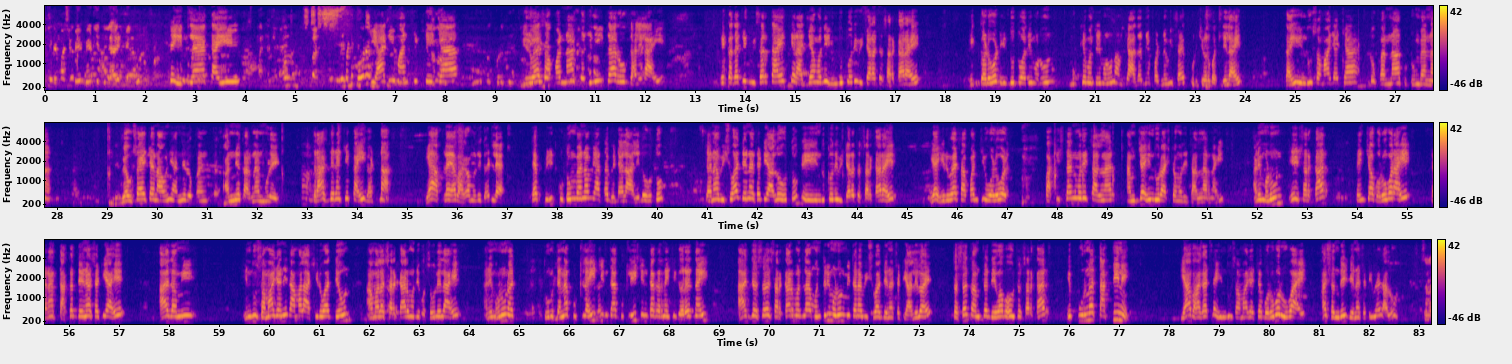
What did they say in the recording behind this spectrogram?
अशी इथल्या काही जिहादी मानसिकतेच्या हिरव्या सापांना गजनीचा रोग झालेला आहे. ते कदाचित विसरतायत की राज्यामध्ये हिंदुत्वादी विचाराचं सरकार आहे. एक कडवट हिंदुत्ववादी म्हणून मुख्यमंत्री म्हणून आमचे आदरणीय फडणवीस साहेब खुर्चीवर बसलेले आहेत. काही हिंदू समाजाच्या लोकांना कुटुंबियांना व्यवसायाच्या नावाने अन्य लोकां अन्य कारणांमुळे त्रास देण्याचे काही घटना या आपल्या या भागामध्ये घडल्या. त्या पीडित कुटुंबियांना मी आता भेटायला आलेलो होतो. त्यांना विश्वास देण्यासाठी आलो होतो की हे हिंदुत्ववादी विचाराचं सरकार आहे. या हिरव्या सापांची वळवळ पाकिस्तानमध्ये चालणार आमच्या हिंदू राष्ट्रामध्ये चालणार नाही. आणि म्हणून हे सरकार त्यांच्या बरोबर आहे त्यांना ताकद देण्यासाठी आहे. आज आम्ही हिंदू समाजानेच आम्हाला आशीर्वाद देऊन आम्हाला सरकारमध्ये बसवलेलं आहे. आणि म्हणूनच तुम त्यांना कुठलाही चिंता कुठलीही चिंता करण्याची गरज नाही. आज जसं सरकारमधला मंत्री म्हणून मी त्यांना विश्वास देण्यासाठी आलेलो आहे तसंच आमचं देवाभाऊचं सरकार हे पूर्ण ताकदीने या भागातल्या हिंदू समाजाच्या बरोबर उभं आहे हा संदेश देण्यासाठी मी आलो होतो.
